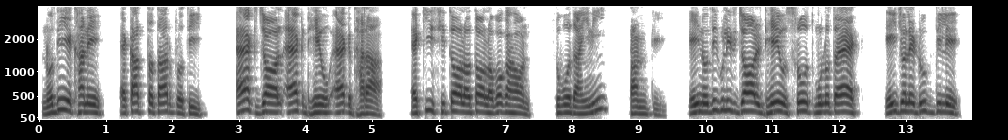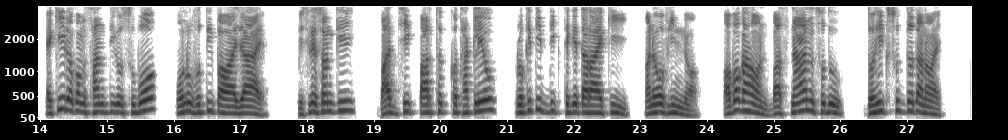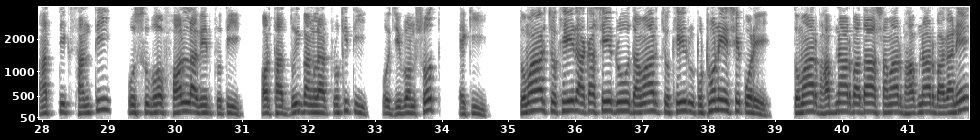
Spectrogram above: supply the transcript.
নদী এখানে একাত্মতার প্রতীক। এক জল, এক ঢেউ, এক ধারা, একই শীতল, অতল অবগাহন শুভদাহিনী শান্তি। এই নদীগুলির জল, ঢেউ, স্রোত মূলত এক। এই জলে ডুব দিলে একই রকম শান্তি ও শুভ অনুভূতি পাওয়া যায়। বিশ্লেষণ কি? বাহ্যিক পার্থক্য থাকলেও প্রকৃতির দিক থেকে তারা একই মানে অভিন্ন। অবগাহন বা স্নান শুধু দৈহিক শুদ্ধতা নয়, আত্মিক শান্তি ও শুভ ফল লাভের প্রতীক। অর্থাৎ দুই বাংলার প্রকৃতি ও জীবন স্রোত একই। তোমার চোখের আকাশের রোদ আমার চোখের উঠোনে এসে পড়ে। তোমার ভাবনার বাতাস আমার ভাবনার বাগানে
